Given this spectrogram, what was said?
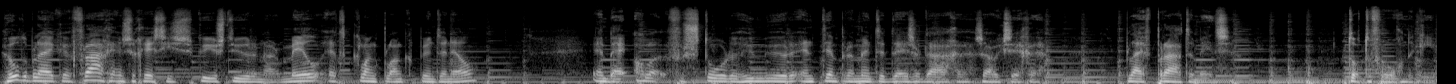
Huldeblijken, vragen en suggesties kun je sturen naar mail.klankplank.nl. En bij alle verstoorde humeuren en temperamenten deze dagen zou ik zeggen: blijf praten, mensen. Tot de volgende keer.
